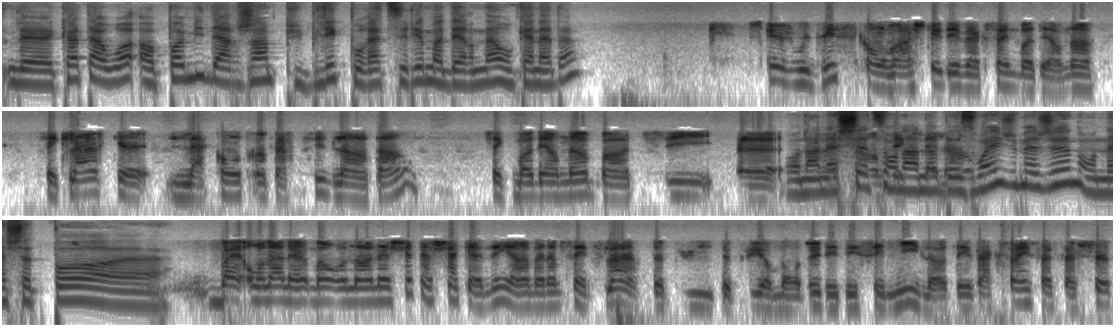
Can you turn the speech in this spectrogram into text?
le qu'Ottawa a pas mis d'argent public pour attirer Moderna au Canada? Ce que je vous dis, c'est qu'on va acheter des vaccins de Moderna. C'est clair que la contrepartie de l'entente, c'est que Moderna bâtit. Euh, on en achète si on en a besoin, j'imagine. On n'achète pas. Euh... Ben, on en, on en achète à chaque année, hein, Madame Saint-Hilaire, depuis, depuis, oh mon Dieu, des décennies. Là, des vaccins, ça s'achète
